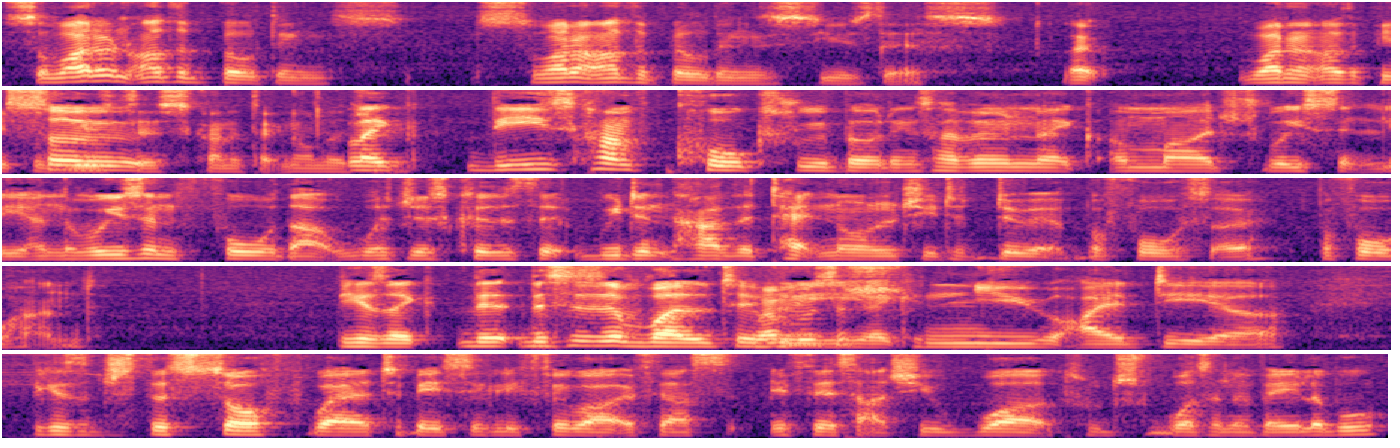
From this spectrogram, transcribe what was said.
So why don't other buildings? So why don't other buildings use this? Like, why don't other people So, use this kind of technology? Like these kind of corkscrew buildings have only like emerged recently, and the reason for that was just because we didn't have the technology to do it before, so beforehand. Because like th- this is a relatively sh- like new idea, because just the software to basically figure out if that's if this actually worked, which wasn't available.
